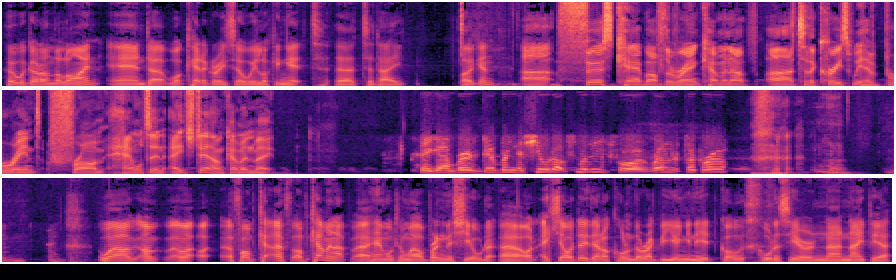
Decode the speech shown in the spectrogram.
Who we got on the line, and uh, what categories are we looking at uh, today? Logan? Uh, first cab off the rank coming up uh, to the crease. We have Brent from Hamilton, H Town. Come in, mate. Hey, you going, bro? Going to bring the shield up, Smithy, for running the Tokoro? well, um, uh, if I'm if I'm coming up uh, Hamilton, well, I'll bring the shield. Uh, actually, I'll do that. I'll call him the rugby union headquarters here in uh, Napier.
